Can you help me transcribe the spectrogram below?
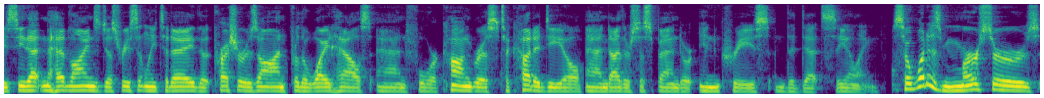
You see that in the headlines just recently today. The pressure is on for the White House and for Congress to cut a deal and either suspend or increase the debt ceiling. So, what is Mercer's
